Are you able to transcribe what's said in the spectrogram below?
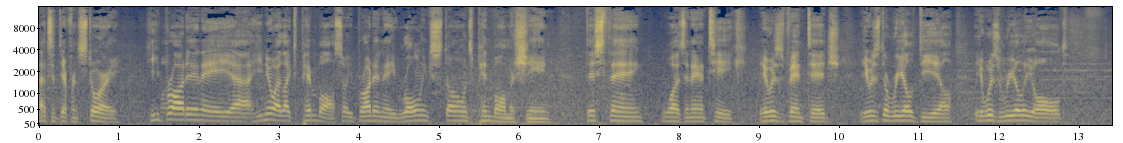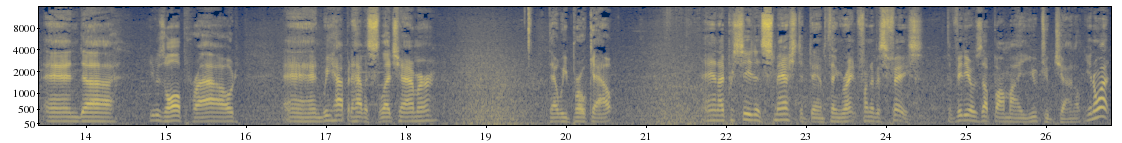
that's a different story. He brought in a, uh, he knew I liked pinball, so he brought in a Rolling Stones pinball machine. This thing was an antique. It was vintage. It was the real deal. It was really old. And uh, he was all proud. And we happened to have a sledgehammer that we broke out. And I proceeded to smash the damn thing right in front of his face. The video's up on my YouTube channel. You know what?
